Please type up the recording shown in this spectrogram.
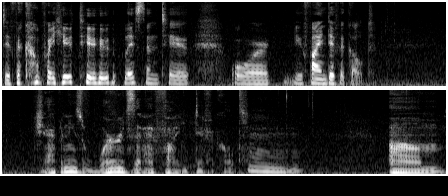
difficult for you to listen to or you find difficult? Japanese words that I find difficult. うん、Um.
